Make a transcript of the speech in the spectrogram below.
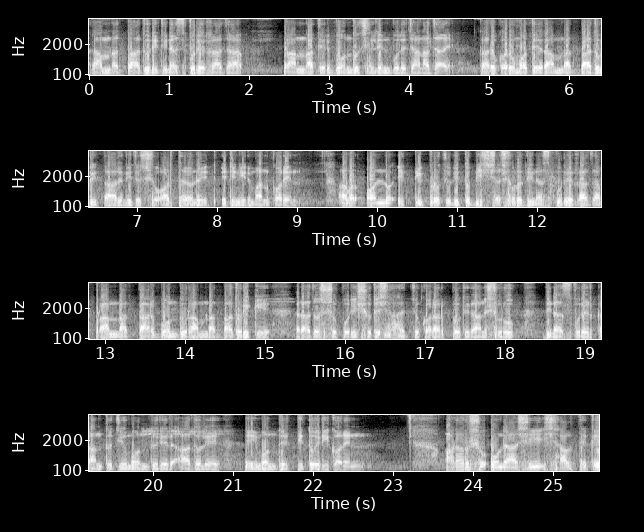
রামনাথ বাদুরী দিনাজপুরের রাজা প্রাণনাথের বন্ধু ছিলেন বলে জানা যায়। কারও কারও মতে রামনাথ বাদুরী তার নিজস্ব অর্থায়নে এটি নির্মাণ করেন। আবার অন্য একটি প্রচলিত বিশ্বাস হল দিনাজপুরের রাজা প্রাণনাথ তার বন্ধু রামনাথ বাদুরীকে রাজস্ব পরিষদে সাহায্য করার প্রতিদান স্বরূপ দিনাজপুরের কান্তজি মন্দিরের আদলে এই মন্দিরটি তৈরি করেন। আঠারোশো উনআশি সাল থেকে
